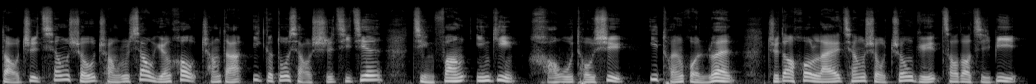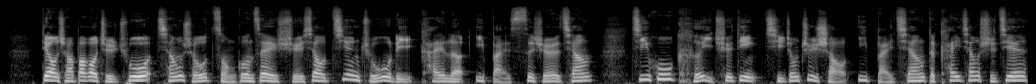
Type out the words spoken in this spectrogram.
导致枪手闯入校园后长达一个多小时期间，警方因应毫无头绪，一团混乱，直到后来枪手终于遭到击毙。调查报告指出，枪手总共在学校建筑物里开了一百四十二枪，几乎可以确定，其中至少一百枪的开枪时间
